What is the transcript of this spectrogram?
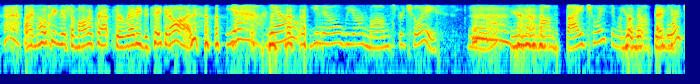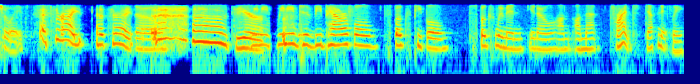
I'm hoping that the momocrats are ready to take it on. yeah, well, you know, we are moms for choice. You know, we are moms by choice, and we are moms for choice. That's right. That's right. So, oh dear. We need we need to be powerful spokespeople, spokeswomen. You know, on on that front, definitely.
